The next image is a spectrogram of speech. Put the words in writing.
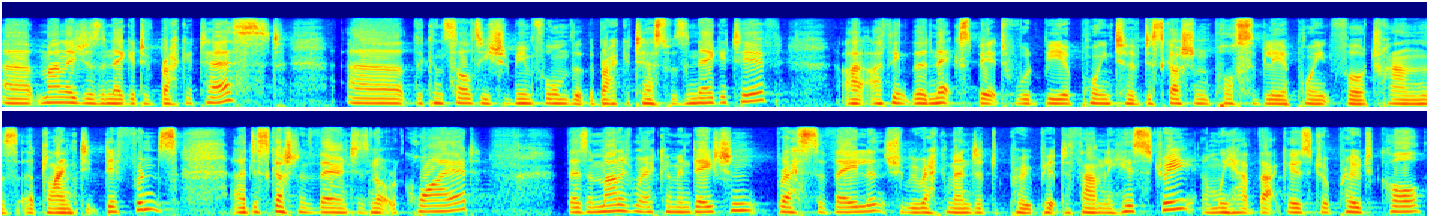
Uh, manages a negative BRCA test. Uh, the consultee should be informed that the BRCA test was negative. I think the next bit would be a point of discussion, possibly a point for transatlantic difference. A discussion of the variant is not required. There's a management recommendation, breast surveillance should be recommended appropriate to family history, and we have that goes to a protocol.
